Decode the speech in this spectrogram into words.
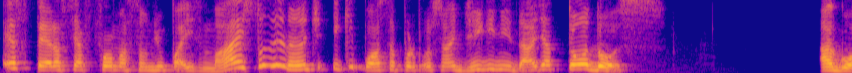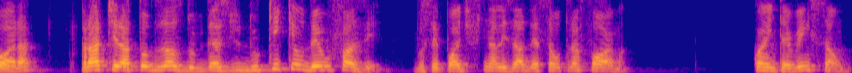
espera-se a formação de um país mais tolerante e que possa proporcionar dignidade a todos. Agora, para tirar todas as dúvidas do que, que eu devo fazer, você pode finalizar dessa outra forma, com a intervenção.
